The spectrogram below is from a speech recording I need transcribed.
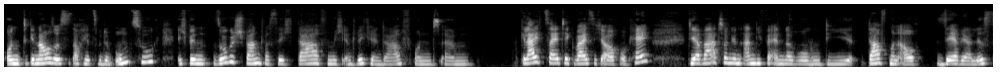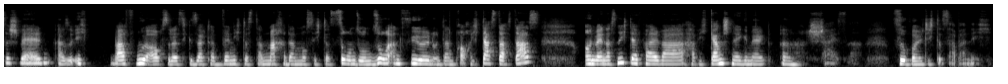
Und genauso ist es auch jetzt mit dem Umzug. Ich bin so gespannt, was sich da für mich entwickeln darf und ähm, Gleichzeitig weiß ich auch, okay, die Erwartungen an die Veränderung, die darf man auch sehr realistisch wählen. Also ich war früher auch so, dass ich gesagt habe, wenn ich das dann mache, dann muss ich das so und so und so anfühlen und dann brauche ich das, das, das. Und wenn das nicht der Fall war, habe ich ganz schnell gemerkt, oh, scheiße, so wollte ich das aber nicht.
